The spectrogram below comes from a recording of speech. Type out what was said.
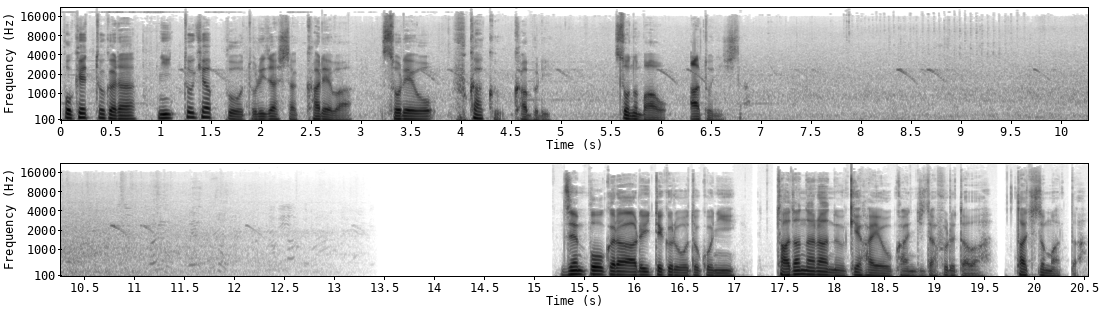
ポケットからニットキャップを取り出した彼はそれを深くかぶりその場を後にした。前方から歩いてくる男にただならぬ気配を感じた古田は立ち止まった。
